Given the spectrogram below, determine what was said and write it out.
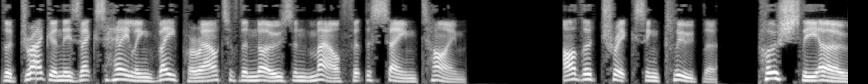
The dragon is exhaling vapor out of the nose and mouth at the same time. Other tricks include the push the O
